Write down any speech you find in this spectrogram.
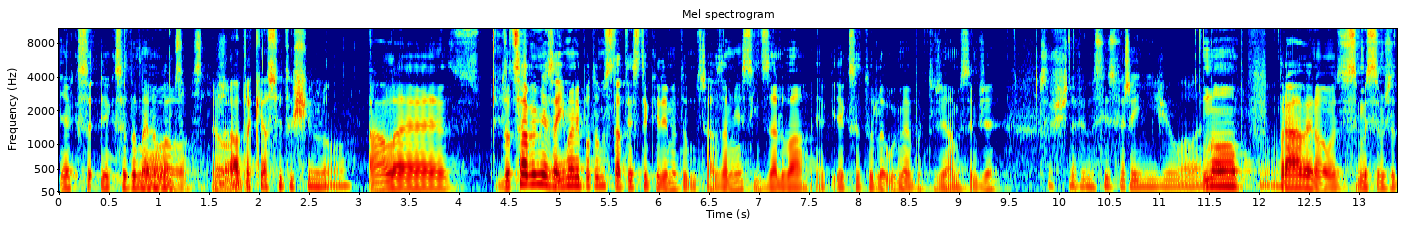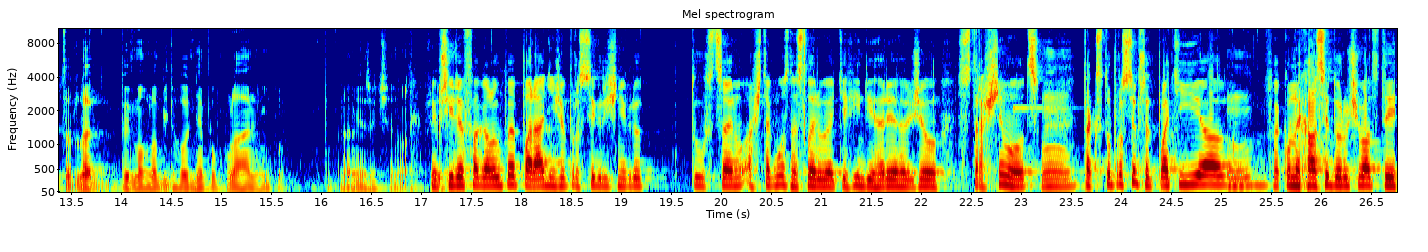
jak se, jak se to jmenovalo. myslíš. Jo. Já taky asi tuším, no. Ale docela by mě zajímaly potom statistiky, dejme tomu třeba za měsíc, za dva, jak, jak se tohle ujme, protože já myslím, že Což nevím, jestli zveřejní, že jo, ale... No, právě no. Si myslím, že tohle by mohlo být hodně populární, po, popravně řečeno. Mně přijde fakt ale úplně parádní, že prostě když někdo tu scénu až tak moc nesleduje, těch indie her je že jo, strašně moc, Mm. tak to prostě předplatí a Mm. jako nechá si doručovat ty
